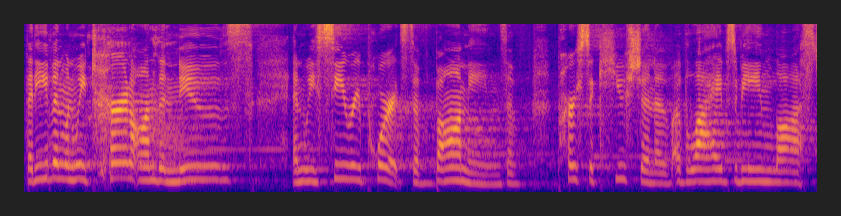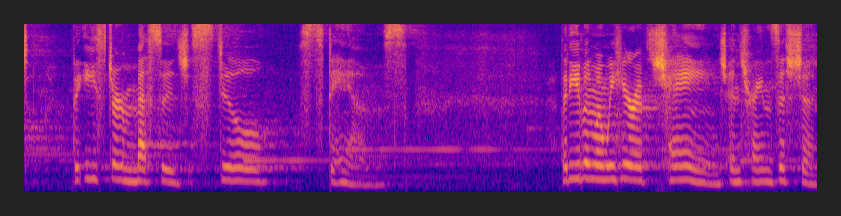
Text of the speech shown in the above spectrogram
That even when we turn on the news and we see reports of bombings, of persecution, of, of lives being lost, the Easter message still stands. That even when we hear of change and transition,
